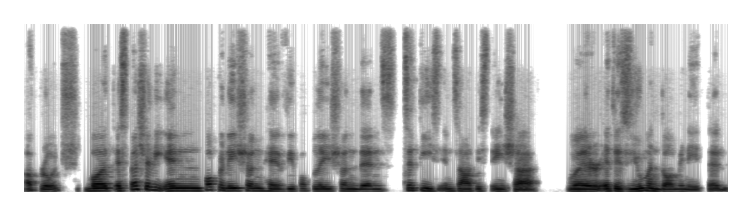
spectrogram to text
approach, but especially in population heavy, population dense cities in Southeast Asia, where it is human dominated,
